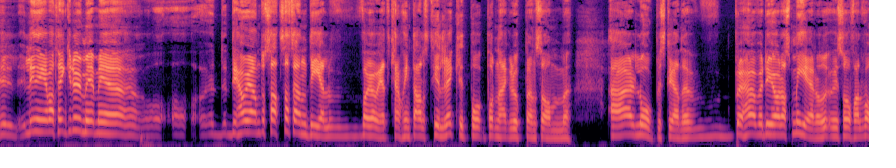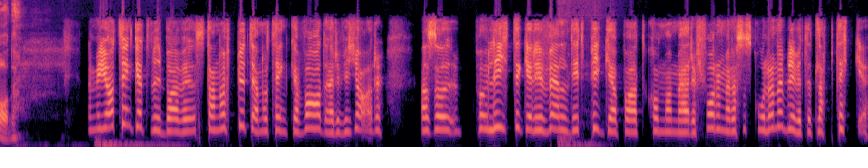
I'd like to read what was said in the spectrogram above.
Eh, Linnea, vad tänker du med, med... Det har ju ändå satsats en del, vad jag vet, kanske inte alls tillräckligt på, på den här gruppen som är lågpresterande. Behöver det göras mer och i så fall vad? Men jag tänker att vi behöver stanna upp lite grann och tänka vad är det vi gör? Alltså politiker är väldigt pigga på att komma med reformer. Alltså skolan har blivit ett lapptäcke.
